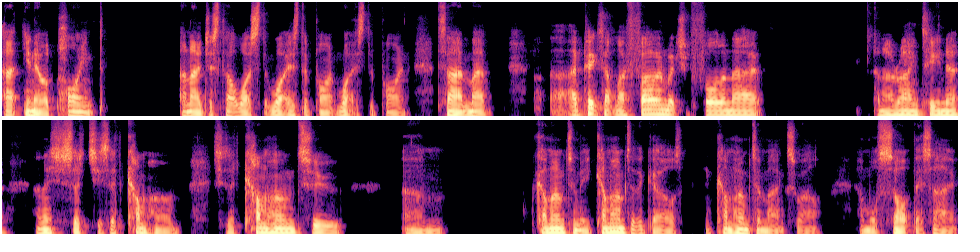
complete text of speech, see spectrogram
a, you know, a point. And I just thought, what's the, what is the point? What is the point? So I, my, I picked up my phone, which had fallen out, and I rang Tina, and then she said, she said, come home. She said, come home to, um, come home to me, come home to the girls, and come home to Maxwell and we'll sort this out.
